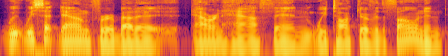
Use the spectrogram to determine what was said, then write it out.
we we sat down for about an hour and a half and we talked over the phone and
